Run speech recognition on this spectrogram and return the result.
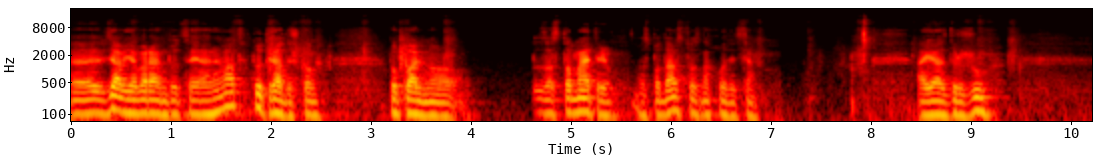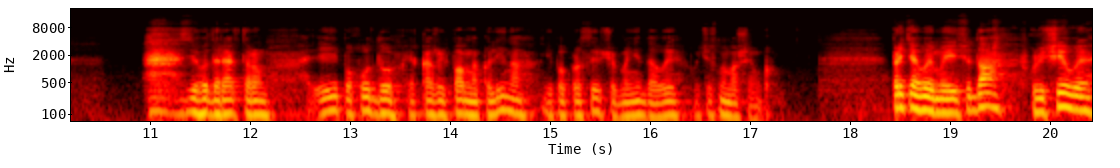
е, взяв я в оренду цей агрегат. Тут рядишком буквально за 100 метрів господарство знаходиться. А я дружу з його директором. І, походу, як кажуть, впав на коліна і попросив, щоб мені дали очисну машинку. Притягли ми її сюди, включили,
